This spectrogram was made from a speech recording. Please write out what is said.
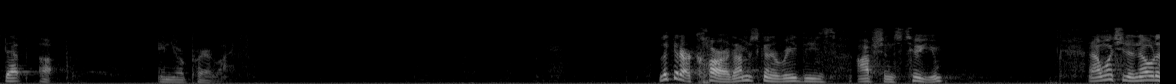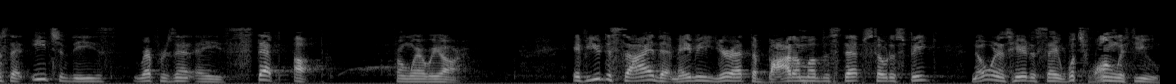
step up in your prayer life? Look at our card. I'm just going to read these options to you. And I want you to notice that each of these represent a step up from where we are. If you decide that maybe you're at the bottom of the steps, so to speak, no one is here to say, What's wrong with you?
